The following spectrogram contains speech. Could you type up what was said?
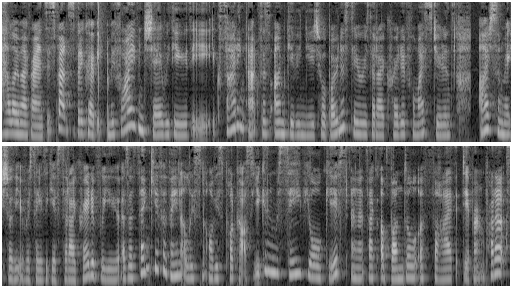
Hello, my friends. It's Frances Vidakovic, and before I even share with you the exciting access I'm giving you to a bonus series that I created for my students, I just want to make sure that you receive the gifts that I created for you as a thank you for being a listener of this podcast. You can receive your gifts, and it's like a bundle of five different products.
